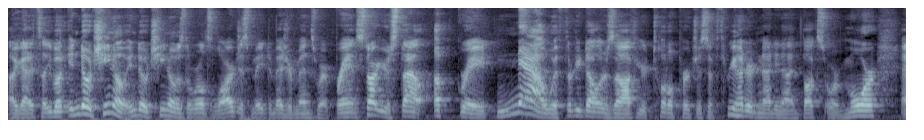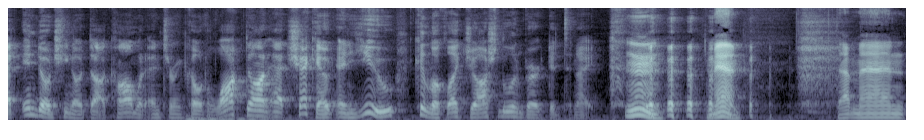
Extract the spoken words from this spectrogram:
I got to tell you about Indochino. Indochino is the world's largest made-to-measure menswear brand. Start your style upgrade now with thirty dollars off your total purchase of three hundred ninety-nine bucks or more at Indochino.com when entering code Locked On at checkout, and you can look like Josh Lewenberg did tonight. man, that man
